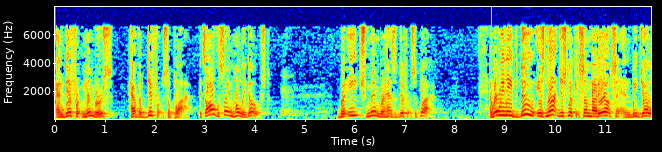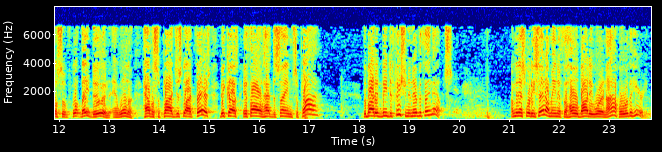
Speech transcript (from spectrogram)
And different members have a different supply. It's all the same Holy Ghost. But each member has a different supply. And what we need to do is not just look at somebody else and be jealous of what they do and, and want to have a supply just like theirs, because if all had the same supply, the body'd be deficient in everything else. I mean, that's what he said. I mean, if the whole body were an eye, where were the hearing?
